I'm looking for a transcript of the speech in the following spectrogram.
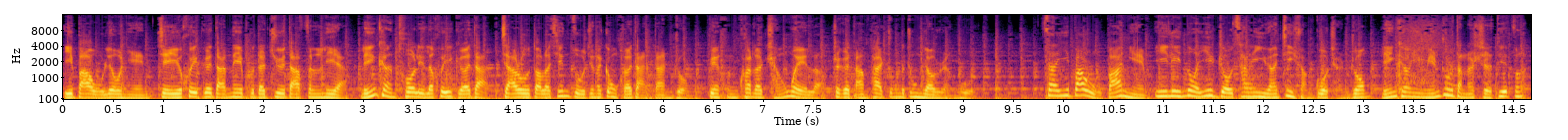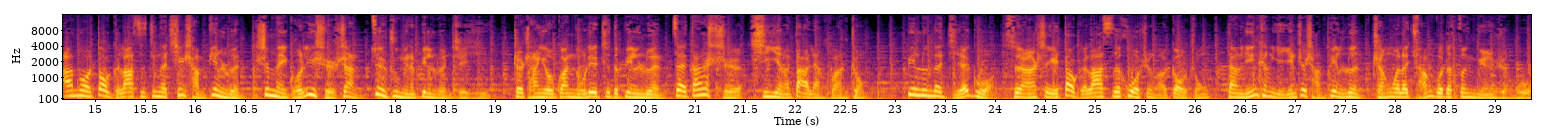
一八五六年，鉴于辉格党内部的巨大分裂，林肯脱离了辉格党，加入到了新组建的共和党当中，并很快的成为了这个党派中的重要人物。在一八五八年伊利诺伊州参议员竞选过程中，林肯与民主党的史蒂芬·阿诺·道格拉斯间的七场辩论是美国历史上最著名的辩论之一。这场有关奴隶制的辩论在当时吸引了大量观众。辩论的结果虽然是以道格拉斯获胜而告终，但林肯也因这场辩论成为了全国的风云人物，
